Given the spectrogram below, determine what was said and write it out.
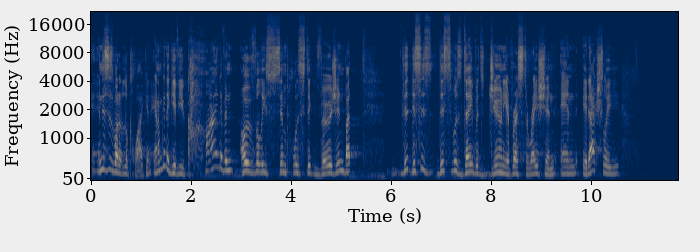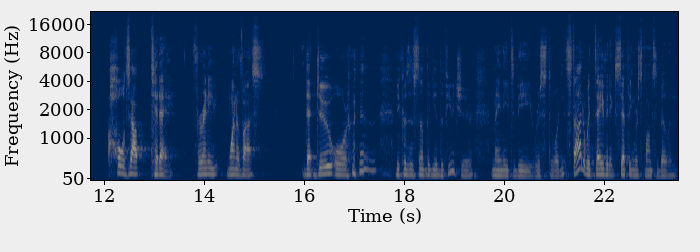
And this is what it looked like. And, and I'm going to give you kind of an overly simplistic version, but th- this, is, this was David's journey of restoration, and it actually holds up today for any one of us that do or because of something in the future may need to be restored. And it started with David accepting responsibility.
